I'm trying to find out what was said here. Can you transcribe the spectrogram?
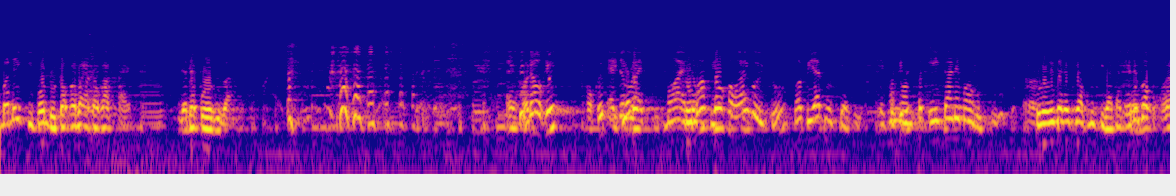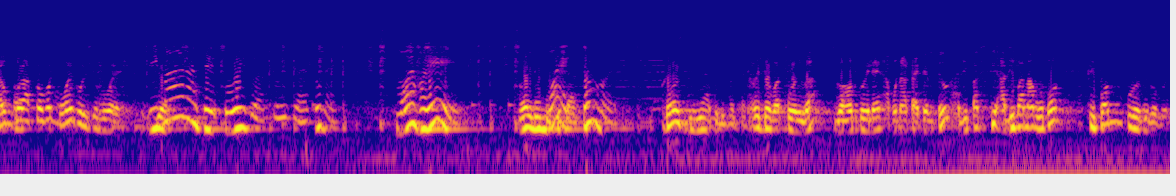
ইমানেই কৃপন দুটকা বা এটকা খায় যেনে পৰহিবা। হয়নে অসীম অসীম তোমাক মই সহায় কৰিছো মই বিৰাট সুখী আজি এইখন মঞ্চত এইকাৰণে মই সুখী যে আপুনি কিবা এটা এনেকুৱা ভয়ংকৰ আক্ৰমণ মই কৰিছো মই যিমান আছে কৈ যোৱা কৈ যোৱা একো নাই। মই হয়েই মই একদম হয়। বৰ ধুনীয়া আপুনি সঁচা ধন্যবাদ পৰহিবা গ্ৰহণ কৰিলে আপোনাৰ টাইটেলটো আজি পৰা আজি পৰা নাম হ'ব কৃপন পুৰবী গগৈ।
